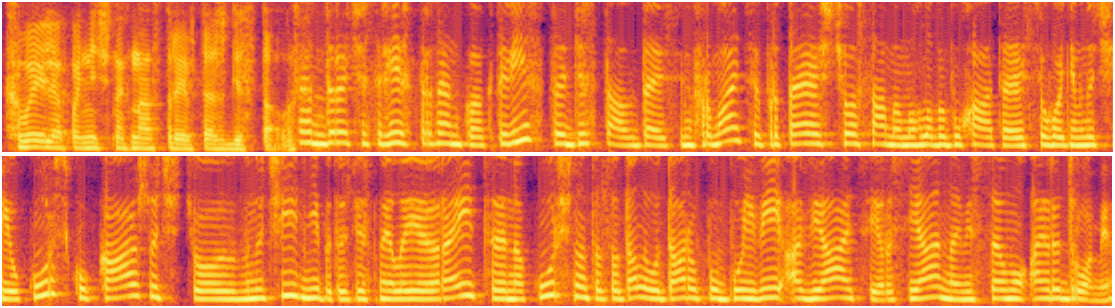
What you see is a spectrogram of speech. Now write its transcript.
хвиля панічних настроїв теж дісталася. Е, До речі, Сергій Стерненко, активіст, дістав десь інформацію про те, що саме могло вибухати сьогодні вночі у Курську. кажуть, що вночі нібито здійснили рейд на Курщину та завдали удару по бойовій авіації росіян на місцевому аеродромі.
